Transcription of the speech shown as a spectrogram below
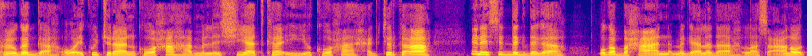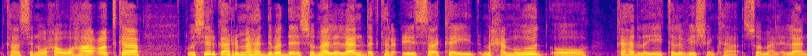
xoogaga oo ay ku jiraan kooxaha maleeshiyaadka iyo kooxaha xagjirka ah inay si deg dega uga baxaan magaalada laascaanood kaasina waxa uu ahaa codka wasiirka arrimaha dibadda ee somalilan doctor ciise kayd maxamuud oo ka hadlayay telefishinka somalilan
